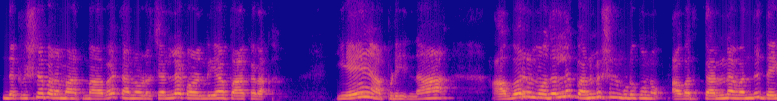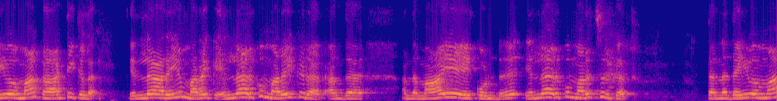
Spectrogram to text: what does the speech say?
இந்த கிருஷ்ண பரமாத்மாவை தன்னோட செல்ல குழந்தையா பாக்குறா. ஏன் அப்படின்னா அவர் முதல்ல பர்மிஷன் கொடுக்கணும். அவர் தன்னை வந்து தெய்வமா காட்டிக்கல. எல்லாரையும் மறைக்க எல்லாருக்கும் மறைக்கிறார். அந்த அந்த மாயையை கொண்டு எல்லாருக்கும் மறைச்சிருக்கார். தன்னை தெய்வமா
